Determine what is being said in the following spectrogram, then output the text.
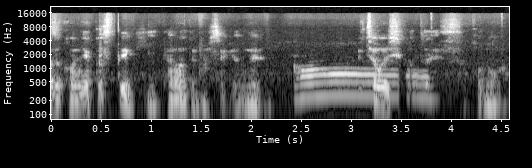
ずこんにゃくステーキ頼んでましたけどね。ああ。めっちゃ美味しかったです。この。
